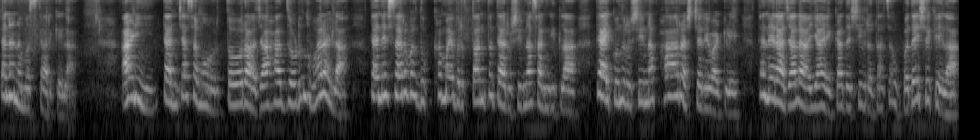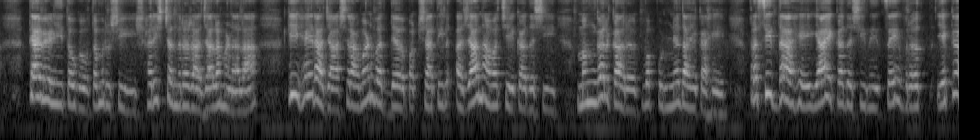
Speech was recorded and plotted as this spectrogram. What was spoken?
त्यांना नमस्कार केला. आणि त्यांच्यासमोर तो राजा हात जोडून उभा राहिला. त्याने सर्व दुःखमय वृत्तांत त्या ऋषींना सांगितला. ते ऐकून ऋषींना फार आश्चर्य वाटले. त्याने राजाला या एकादशी व्रताचा उपदेश केला. त्यावेळी तो गौतम ऋषी हरिश्चंद्र राजाला म्हणाला की हे राजा श्रावणवद्य पक्षातील अजा नावाची एकादशी मंगलकारक व पुण्यदायक आहे. प्रसिद्ध आहे. या एकादशीनेचे व्रत एका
